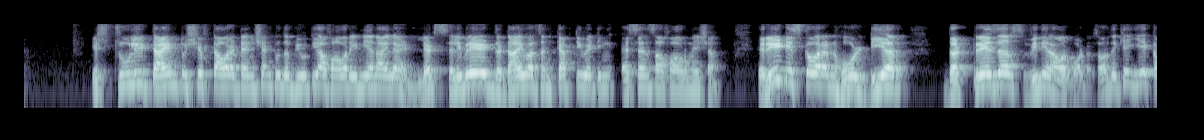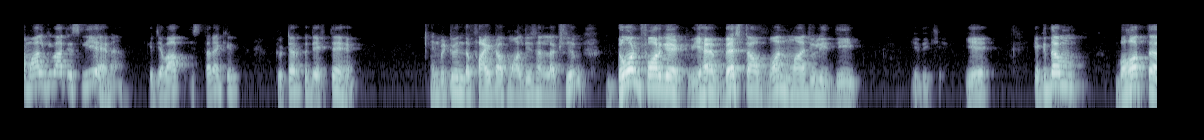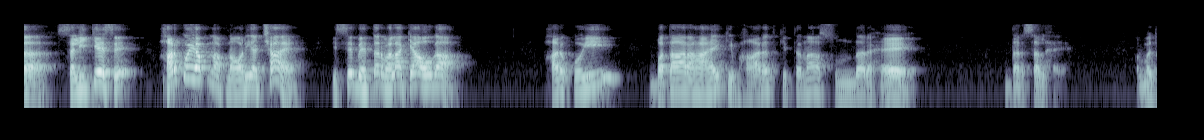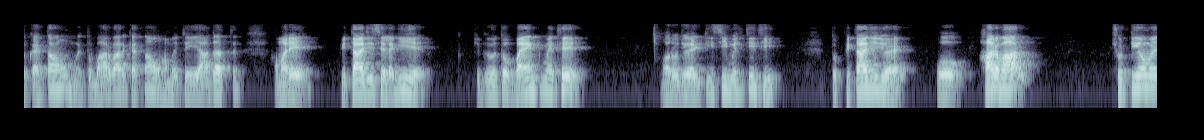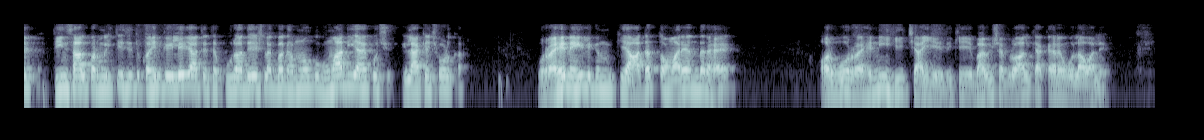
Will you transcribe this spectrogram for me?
It's truly time to shift our attention to the beauty of our Indian island let's celebrate the diverse and captivating essence of our nation rediscover and hold dear the treasures within our border और देखिये ये कमाल की बात इसलिए है ना कि जब आप इस तरह के ट्विटर पे देखते हैं in between the fight of Maldives and Lakshadweep. Don't forget, we have best of one Majuli Deep. ये देखिए ये एकदम बहुत सलीके से हर कोई अपना अपना और ये अच्छा है इससे बेहतर भला क्या होगा हर कोई बता रहा है कि भारत कितना सुंदर है दरअसल है और मैं तो कहता हूँ मैं तो बार बार कहता हूँ हमें तो ये आदत हमारे पिताजी से लगी है क्योंकि वो तो बैंक में थे और वो जो एलटीसी मिलती थी तो पिताजी जो है, वो हर बार छुट्टियों में तीन साल पर मिलती थी तो कहीं ना कहीं ले जाते थे। पूरा देश लगभग हम लोगों को घुमा दिया है कुछ इलाके छोड़कर। वो रहे नहीं, लेकिन उनकी आदत तो हमारे अंदर है और वो रहनी ही चाहिए। देखिए भाविश अग्रवाल क्या कह रहे हैं ओला वाले।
